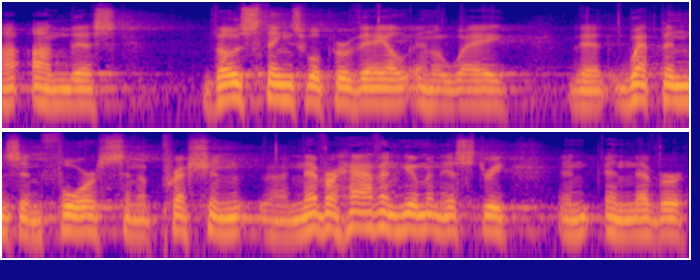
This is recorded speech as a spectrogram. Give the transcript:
uh, on this, those things will prevail in a way that weapons and force and oppression uh, never have in human history and, and never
